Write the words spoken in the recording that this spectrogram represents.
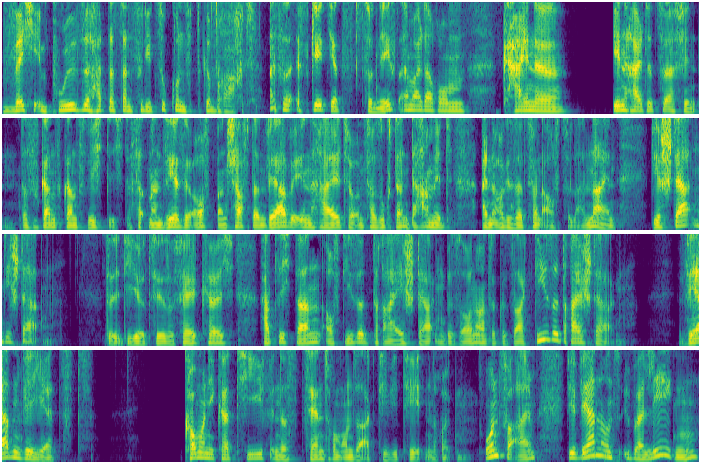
Welche Impulse hat das dann für die Zukunft gebracht? Also es geht jetzt zunächst einmal darum, keine Inhalte zu erfinden. Das ist ganz, ganz wichtig. Das hat man sehr, sehr oft. Man schafft dann Werbeinhalte und versucht dann damit eine Organisation aufzuladen. Nein, wir stärken die Stärken. Die Diözese Feldkirch hat sich dann auf diese drei Stärken besonnen und hat gesagt, diese drei Stärken werden wir jetzt kommunikativ in das Zentrum unserer Aktivitäten rücken. Und vor allem, wir werden uns überlegen,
